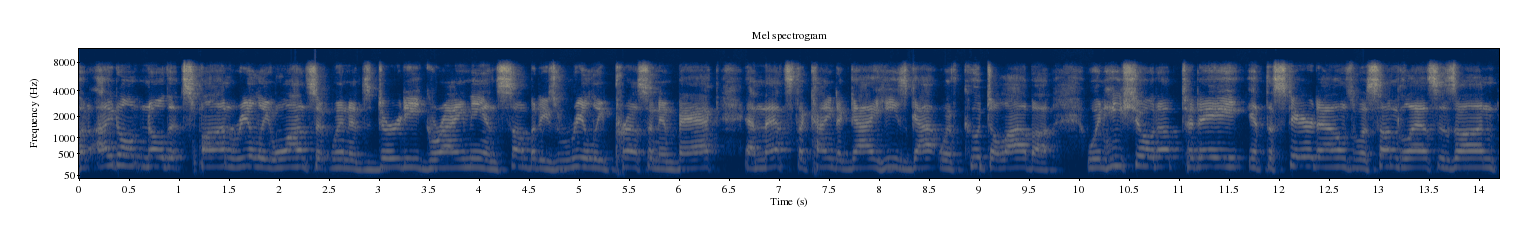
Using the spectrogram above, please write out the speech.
but I don't know that Spann really wants it when it's dirty, grimy, and somebody's really pressing him back. And that's the kind of guy he's got with Cutelaba. When he showed up today at the stare downs with sunglasses on,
